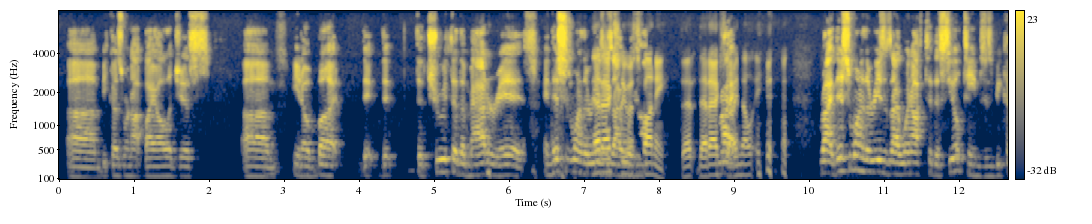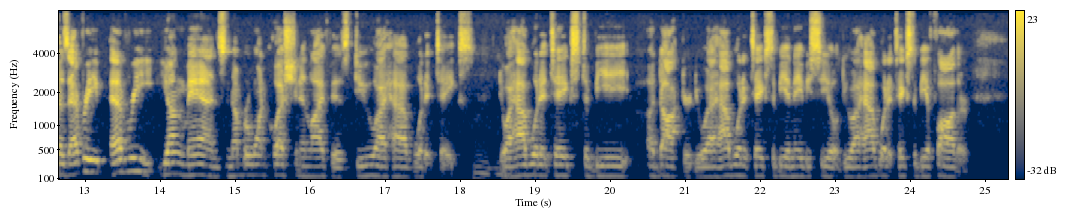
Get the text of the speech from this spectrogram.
uh, because we're not biologists. Um, you know, but the, the, the truth of the matter is, and this is one of the reasons that actually was off, funny. That that actually right. I know. right. This is one of the reasons I went off to the SEAL teams is because every every young man's number one question in life is, do I have what it takes? Mm-hmm. Do I have what it takes to be a doctor? Do I have what it takes to be a Navy SEAL? Do I have what it takes to be a father?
